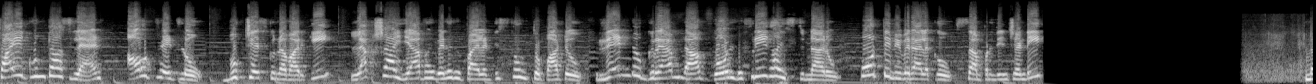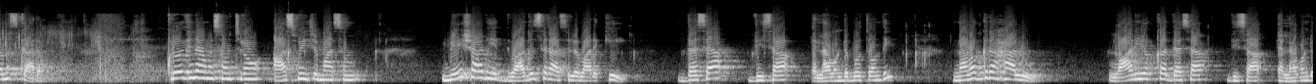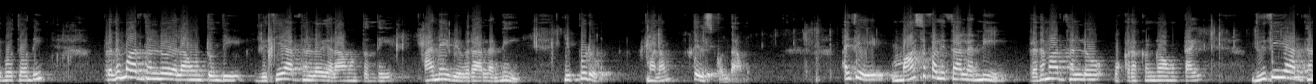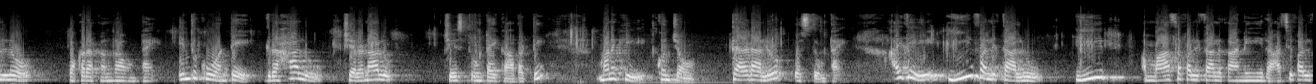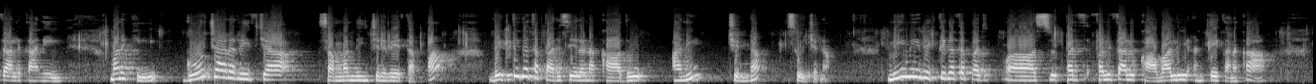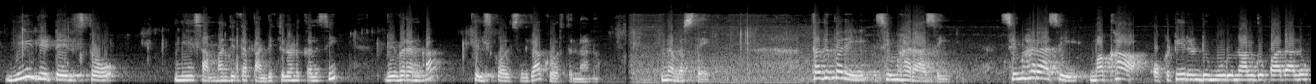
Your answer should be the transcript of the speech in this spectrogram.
Five guntas land out రేట్లో book చేసుకున్న వారికి లక్షా యాభై వేల రూపాయల డిస్కౌంట్తో పాటు రెండు గ్రాముల గోల్డ్ ఫ్రీగా ఇస్తున్నారు. పూర్తి వివరాలకు సంప్రదించండి. నమస్కారం. క్రోధినామ సంవత్సరం ఆశ్వీజ మాసం. మేషాది ద్వాదశ రాశుల వారికి దశ దిశ ఎలా ఉండబోతోంది? నవగ్రహాలు వారి యొక్క దశ దిశ ఎలా ఉండబోతోంది? ప్రథమార్థంలో ఎలా ఉంటుంది? ద్వితీయార్థంలో ఎలా ఉంటుంది? అనే వివరాలన్నీ ఇప్పుడు మనం తెలుసుకుందాము. అయితే మాస ఫలితాలన్నీ ప్రథమార్థంలో ఒక రకంగా ఉంటాయి ద్వితీయార్థంలో ఒక రకంగా ఉంటాయి. ఎందుకు అంటే గ్రహాలు చలనాలు చేస్తుంటాయి కాబట్టి మనకి కొంచెం తేడాలు వస్తుంటాయి. అయితే ఈ ఫలితాలు ఈ మాస ఫలితాలు కానీ రాశి ఫలితాలు కానీ మనకి గోచార రీత్యా సంబంధించినవే తప్ప వ్యక్తిగత పరిశీలన కాదు అని చిన్న సూచన. మీ మీ వ్యక్తిగత పరి పరి- ఫలితాలు కావాలి అంటే కనుక మీ డీటెయిల్స్తో మీ సంబంధిత పండితులను కలిసి వివరంగా తెలుసుకోవాల్సిందిగా కోరుతున్నాను. నమస్తే. తదుపరి సింహరాశి. సింహరాశి మఖ ఒకటి రెండు మూడు నాలుగు పాదాలు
